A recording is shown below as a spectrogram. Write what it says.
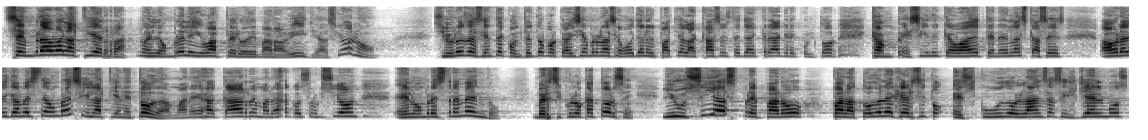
sembraba la tierra. No, el hombre le iba pero de maravilla, ¿sí o no? Si uno se siente contento porque ahí siembra una cebolla en el patio de la casa y usted ya cree agricultor, campesino y que va a detener la escasez, ahora dígame, este hombre sí la tiene toda, maneja carne, maneja construcción, el hombre es tremendo. Versículo 14, y Usías preparó para todo el ejército escudo, lanzas y yelmos,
